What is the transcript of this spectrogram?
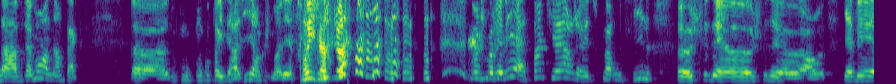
ça a vraiment un impact. Euh, donc mon, mon, copain était ravi hein, que je me réveille à 5 oui, heures. Bien sûr. donc je me réveillais à 5 heures, j'avais toute ma routine. Euh, je faisais, euh, je faisais, il y avait,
